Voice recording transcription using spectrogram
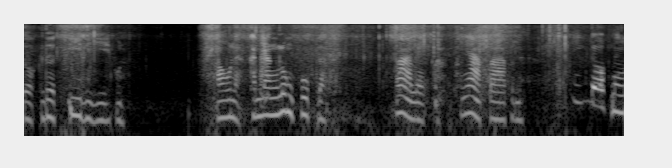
ดอกเลือดอีดีพุ่นเอาละคันนังลงปุ๊บละมาแหละพญาปลาพุ่นน่ะอีก ดอกหนึ่ง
